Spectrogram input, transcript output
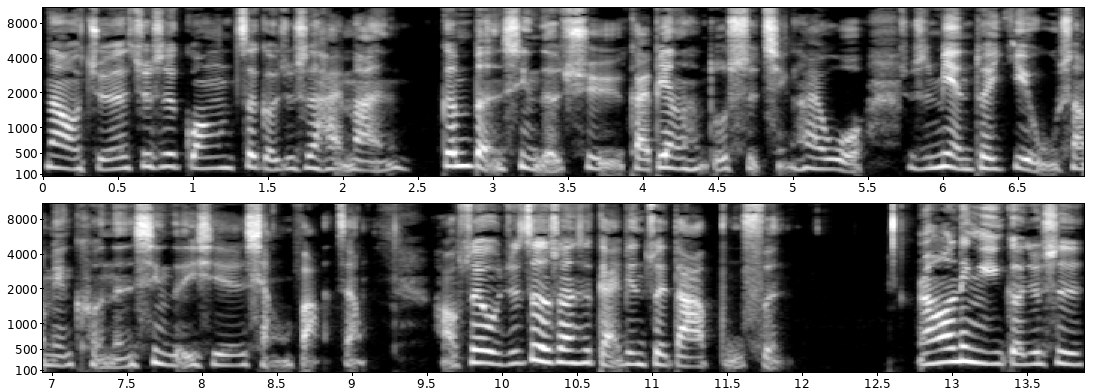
那我觉得就是光这个就是还蛮根本性的去改变了很多事情，还有我就是面对业务上面可能性的一些想法，这样好，所以我觉得这个算是改变最大的部分。然后另一个就是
